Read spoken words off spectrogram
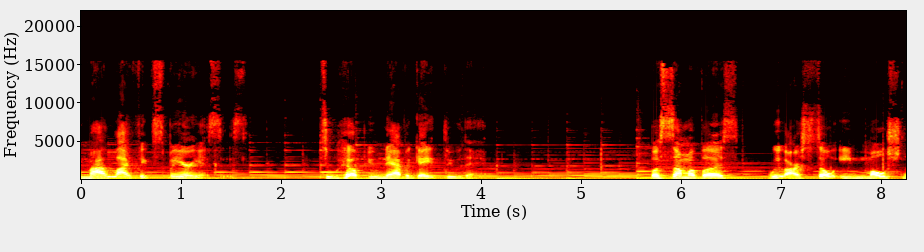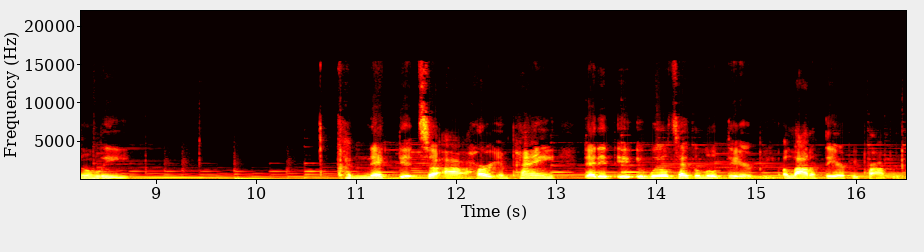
my life experiences to help you navigate through that. But some of us, we are so emotionally connected to our hurt and pain that it, it, it will take a little therapy, a lot of therapy, probably.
